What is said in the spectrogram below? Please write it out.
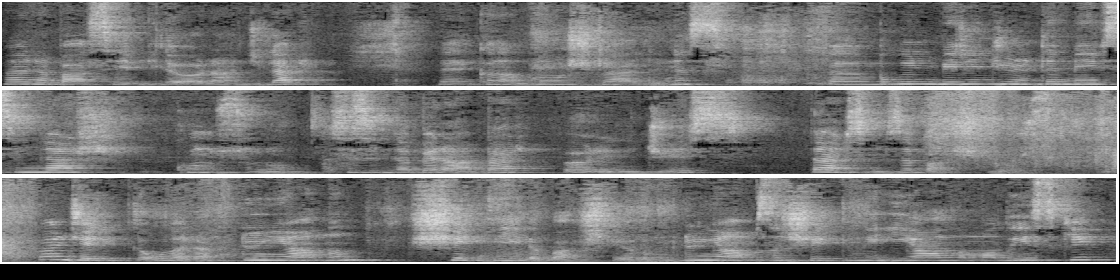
Merhaba sevgili öğrenciler. Ee, kanalıma hoş geldiniz. Ee, bugün birinci ünite mevsimler konusunu sizinle beraber öğreneceğiz. Dersimize başlıyoruz. Öncelikli olarak dünyanın şekliyle başlayalım. Dünyamızın şeklini iyi anlamalıyız ki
